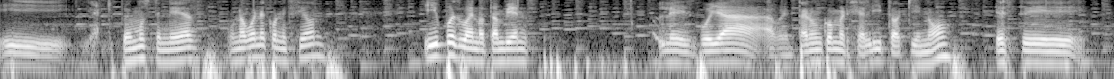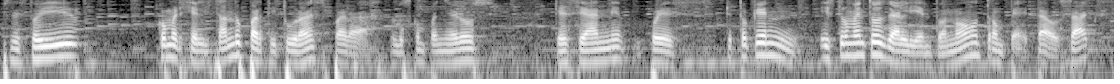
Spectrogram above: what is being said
y, aquí podemos tener una buena conexión. Y pues bueno, también les voy a aventar un comercialito aquí, ¿no? Este, pues estoy comercializando partituras para los compañeros que sean, pues, que toquen instrumentos de aliento, ¿no? Trompeta o sax.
